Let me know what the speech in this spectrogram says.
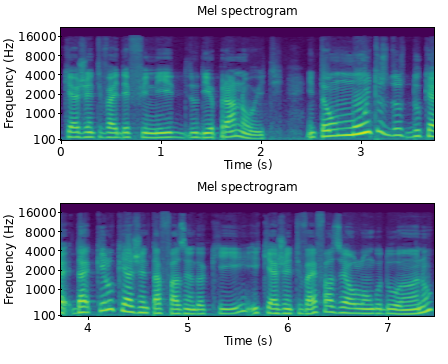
que a gente vai definir do dia para a noite. Então, muitos do, do que, daquilo que a gente está fazendo aqui e que a gente vai fazer ao longo do ano,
